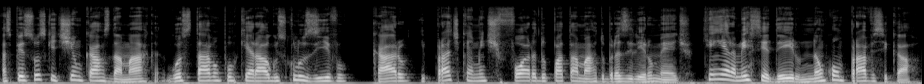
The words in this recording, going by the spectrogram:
As pessoas que tinham carros da marca gostavam porque era algo exclusivo, caro e praticamente fora do patamar do brasileiro médio. Quem era mercedeiro não comprava esse carro.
